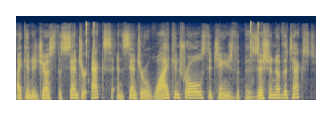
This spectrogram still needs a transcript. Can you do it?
I can adjust the center X and center Y controls to change the position of the text.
